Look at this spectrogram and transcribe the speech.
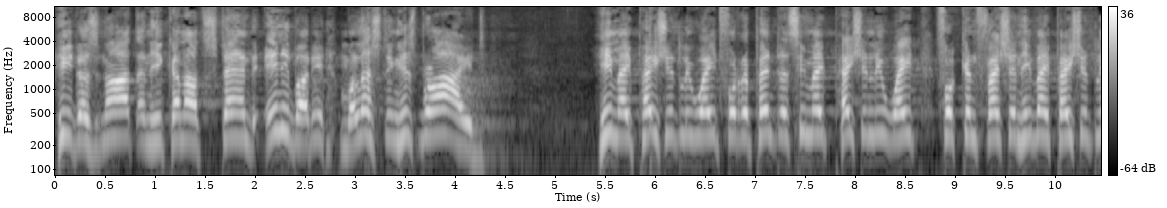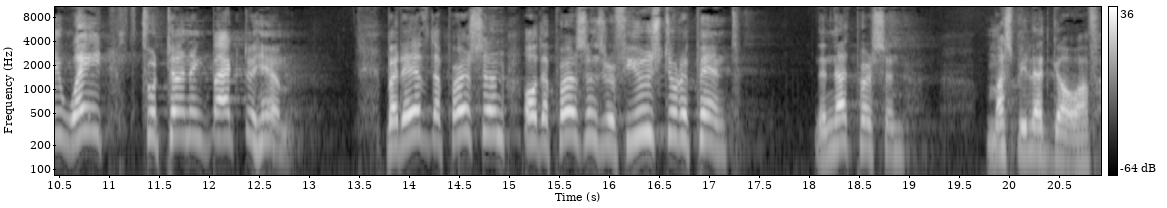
He does not and He cannot stand anybody molesting His bride. He may patiently wait for repentance. He may patiently wait for confession. He may patiently wait for turning back to Him. But if the person or the persons refuse to repent, then that person must be let go of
